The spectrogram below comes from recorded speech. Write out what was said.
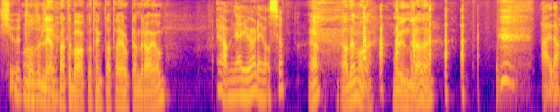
2012 Og lent meg tilbake og tenkt at jeg har gjort en bra jobb. Ja, men jeg gjør det også. Ja, ja det må du. Må undre deg det. Nei da.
